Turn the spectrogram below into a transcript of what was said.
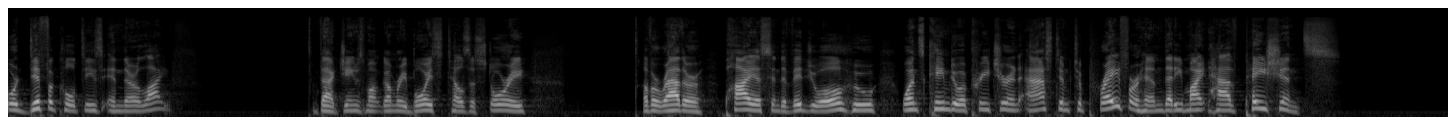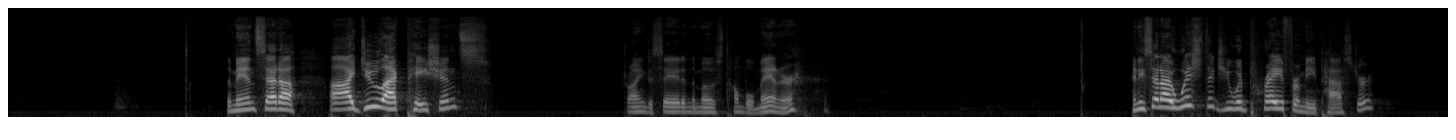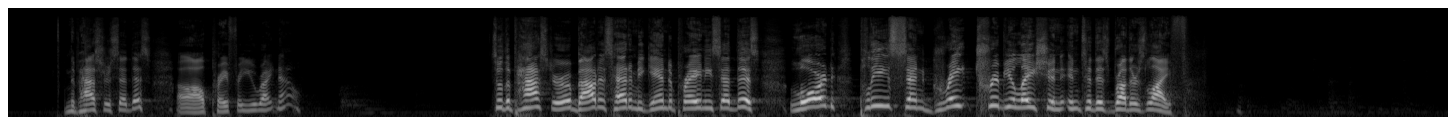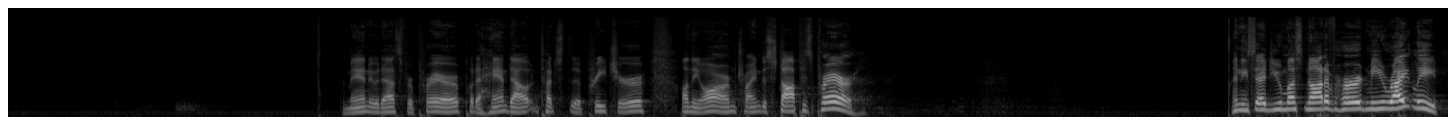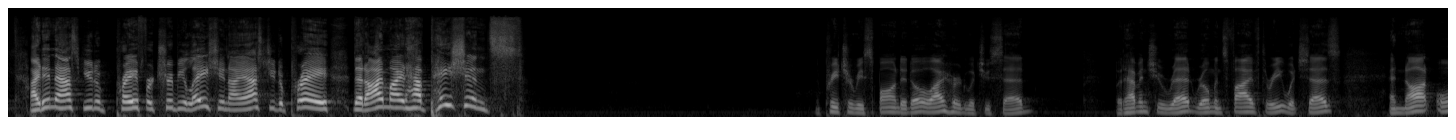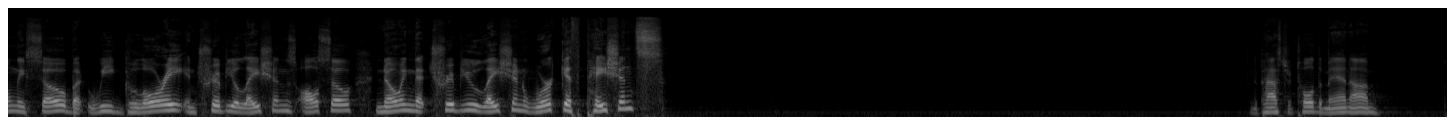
or difficulties in their life. In fact, James Montgomery Boice tells a story of a rather pious individual who once came to a preacher and asked him to pray for him that he might have patience. The man said, uh, I do lack patience, trying to say it in the most humble manner. And he said, I wish that you would pray for me, Pastor. And the pastor said this uh, I'll pray for you right now. So the pastor bowed his head and began to pray, and he said this Lord, please send great tribulation into this brother's life. The man who had asked for prayer put a hand out and touched the preacher on the arm, trying to stop his prayer. And he said, You must not have heard me rightly. I didn't ask you to pray for tribulation. I asked you to pray that I might have patience. The preacher responded, Oh, I heard what you said. But haven't you read Romans 5 3, which says, And not only so, but we glory in tribulations also, knowing that tribulation worketh patience? The pastor told the man, I'm,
